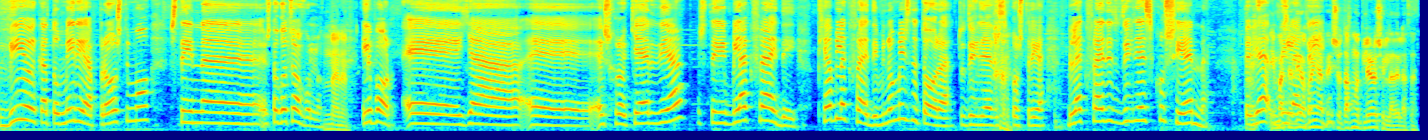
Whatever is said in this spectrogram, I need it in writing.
Δύο εκατομμύρια πρόστιμο στην, ε, στον Κοτσόβολο. Ναι, ναι. Λοιπόν, ε, για ε, εσχροκέρδεια στη Black Friday. Ποια Black Friday, μην νομίζετε τώρα του 2023. Black Friday του 2021. Παιδιά, Είμαστε δηλαδή, δύο χρόνια πίσω, τα έχουμε πληρώσει δηλαδή αυτά.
